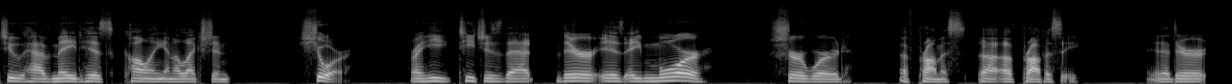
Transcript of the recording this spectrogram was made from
to have made his calling and election sure right? He teaches that there is a more sure word of promise uh, of prophecy. Uh, there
